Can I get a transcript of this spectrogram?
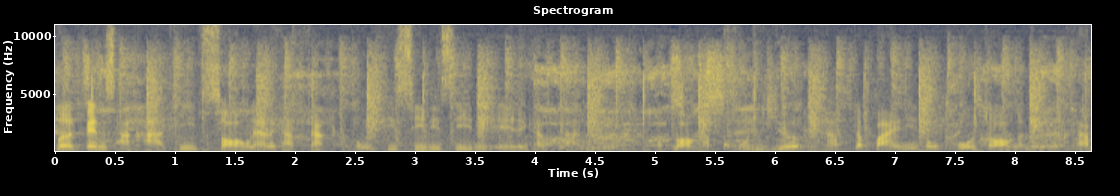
เปิดเป็นสาขาที่ 2 แล้วนะครับ จากตรงที่ CDC นั่นเองนะครับร้านนี้รับรองครับคนเยอะนะครับ จะไปนี่ต้องโทรจองกันเลยนะครับ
